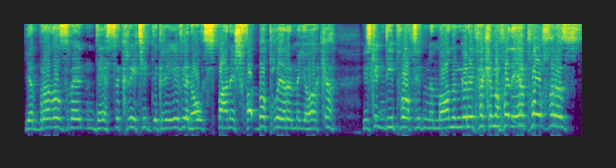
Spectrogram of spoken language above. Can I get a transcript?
Your brothers went and desecrated the grave of an old Spanish football player in Mallorca. He's getting deported in the morning. I'm going to pick him up at the airport for us.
